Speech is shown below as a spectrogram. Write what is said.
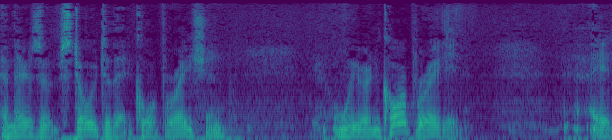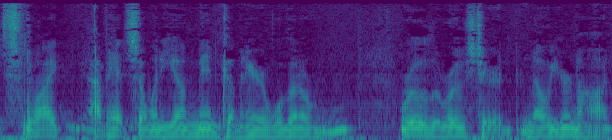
And there's a story to that corporation. We are incorporated. It's like I've had so many young men coming here. We're going to rule the roost here. No, you're not.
